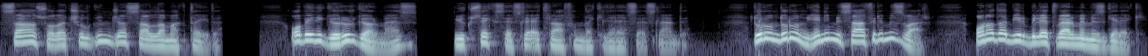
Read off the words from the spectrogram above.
sağa sola çılgınca sallamaktaydı. O beni görür görmez yüksek sesle etrafındakilere seslendi. Durun durun yeni misafirimiz var. Ona da bir bilet vermemiz gerek.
